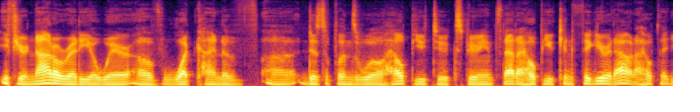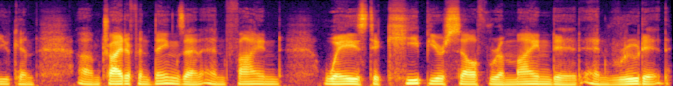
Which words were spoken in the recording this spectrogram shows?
if you're not already aware of what kind of uh, disciplines will help you to experience that i hope you can figure it out. I hope that you can um, try different things and, and find ways to keep yourself reminded and rooted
